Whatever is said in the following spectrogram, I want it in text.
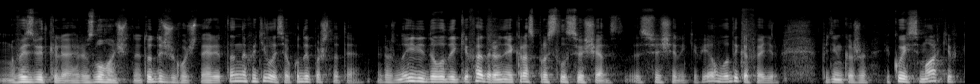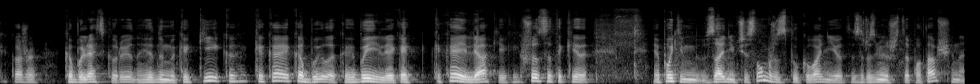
ви звідки? Я з Луганщини, туди ж хочете. Я говорю, та не хотілося, куди пошлете? Я кажу, ну ідіть до владики Федора, він якраз просив священників. Я владика Федір. Потім каже, якоїсь Марківки, каже, Кабиляцького району. Я думаю, які, яка кабила, кабиля, яка, яка ляк, що це таке? Я потім заднім числом вже спілкування я от зрозумів, що це Полтавщина.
